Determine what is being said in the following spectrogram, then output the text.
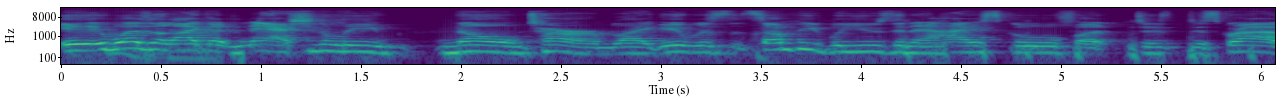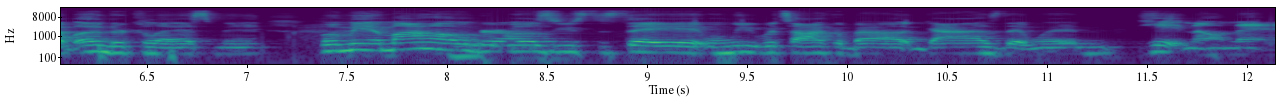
It, wasn't like a nationally known term. Like it was, some people used it in high school for to describe underclassmen. But me and my homegirls used to say it when we would talk about guys that went hitting on that.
